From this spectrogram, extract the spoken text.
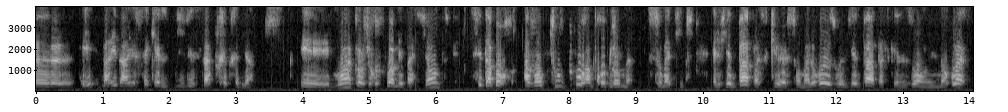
Euh, et Marie Dariussec, elle disait ça très très bien. Et moi, quand je reçois mes patientes, c'est d'abord, avant tout, pour un problème somatique. Elles viennent pas parce qu'elles sont malheureuses ou elles viennent pas parce qu'elles ont une angoisse.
